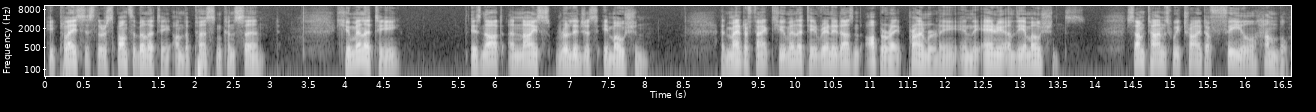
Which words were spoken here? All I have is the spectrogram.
He places the responsibility on the person concerned. Humility is not a nice religious emotion. As a matter of fact, humility really doesn't operate primarily in the area of the emotions. Sometimes we try to feel humble,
